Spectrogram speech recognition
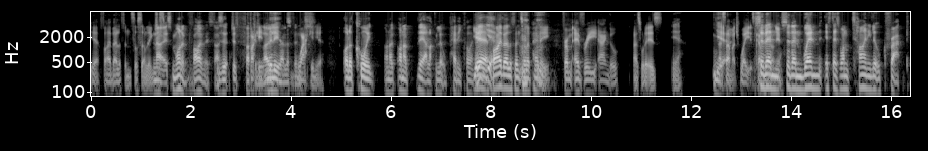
yeah five elephants or something. No, just, it's more than five. It's like Is it? just fucking fucking loads millions of elephants whacking you. On a coin. On a on a yeah, like a little penny coin. Yeah, yeah. five elephants on a penny from every angle. That's what it is. Yeah. That's how much weight it's So coming on then, you. so then, when if there's one tiny little crack,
